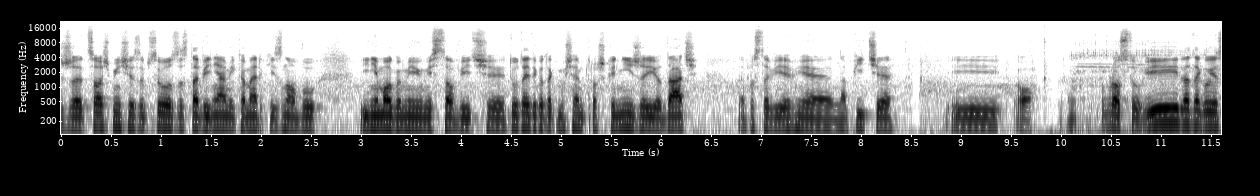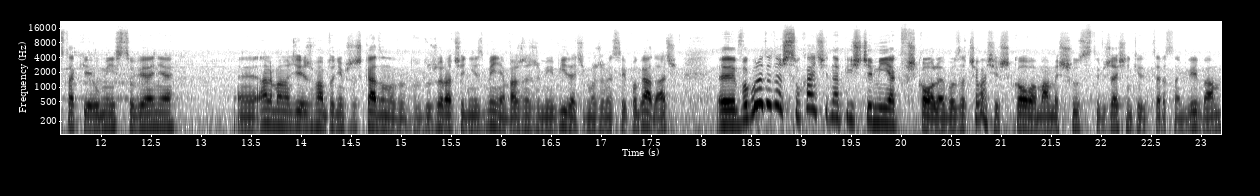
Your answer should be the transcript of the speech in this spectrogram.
że coś mi się zepsuło z zestawieniami kamerki znowu i nie mogłem jej umiejscowić yy, tutaj, tylko tak musiałem troszkę niżej ją dać. Postawiłem je na picie i o, po prostu. I dlatego jest takie umiejscowienie. Ale mam nadzieję, że Wam to nie przeszkadza, no to, to dużo raczej nie zmienia. Ważne, że mnie widać i możemy sobie pogadać. W ogóle to też słuchajcie, napiszcie mi jak w szkole, bo zaczęła się szkoła, mamy 6 września, kiedy teraz nagrywam.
